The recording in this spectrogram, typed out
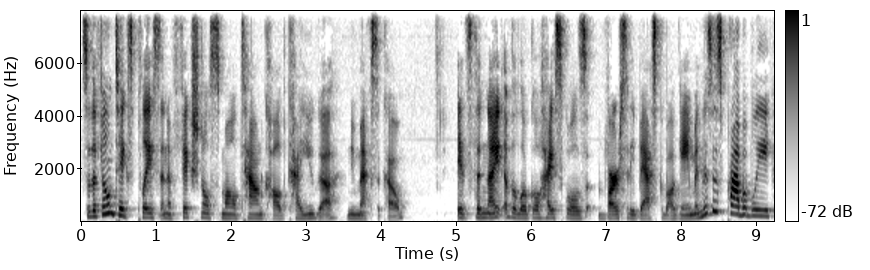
So the film takes place in a fictional small town called Cayuga, New Mexico. It's the night of the local high school's varsity basketball game, and this is probably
